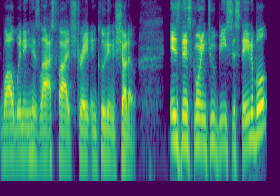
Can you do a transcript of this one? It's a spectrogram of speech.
while winning his last five straight, including a shutout. Is this going to be sustainable?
